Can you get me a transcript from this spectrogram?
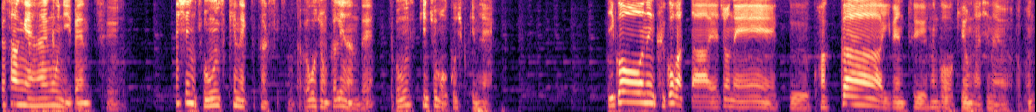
세상의 행운 이벤트 최신 좋은 스킨 획득할 수 있습니다. 이거 좀 끌리는데 좋은 스킨 좀 얻고 싶긴 해. 이거는 그거 같다. 예전에 그 곽가 이벤트 한 거 기억나시나요, 여러분?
